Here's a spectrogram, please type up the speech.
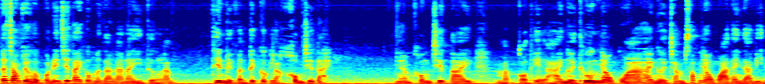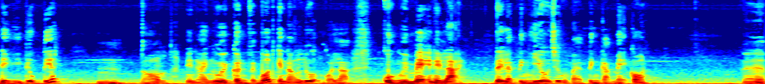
Ta trong trường hợp có nên chia tay không? Mà ra lá này thì thường là thiên về phần tích cực là không chia tay. Nha, không chia tay mà có thể là hai người thương nhau quá, hai người chăm sóc nhau quá thành ra bị để ý tiểu tiết ừ, đó. Nên hai người cần phải bớt cái năng lượng gọi là của người mẹ này lại. Đây là tình yêu chứ không phải là tình cảm mẹ con. Đấy.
